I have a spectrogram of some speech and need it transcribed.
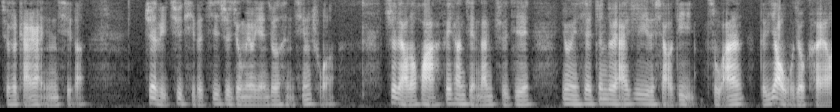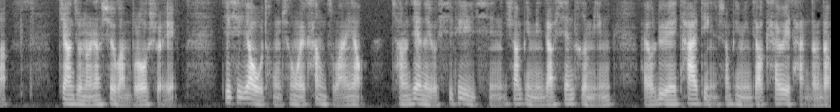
就是感染引起的。这里具体的机制就没有研究得很清楚了。治疗的话非常简单直接，用一些针对 IgE 的小弟组胺的药物就可以了，这样就能让血管不漏水。这些药物统称为抗组胺药，常见的有西替利嗪，商品名叫先特明。还有氯雷他定，商品名叫开瑞坦等等，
